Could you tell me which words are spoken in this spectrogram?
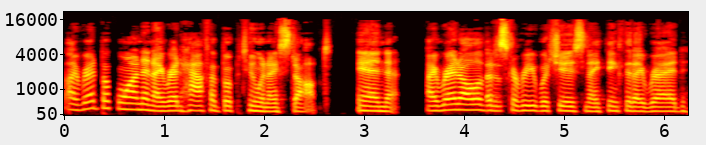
I read book one and I read half of book two and I stopped. And I read all of the Discovery of Witches. And I think that I read,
